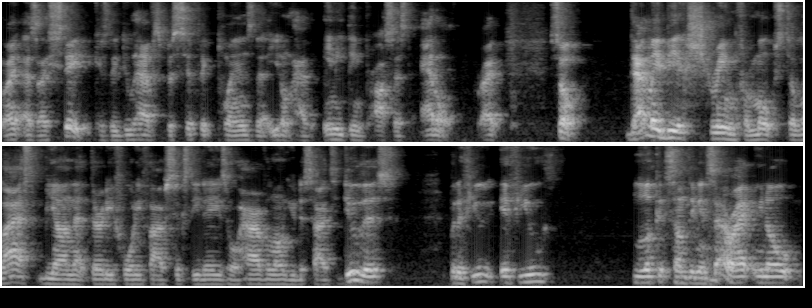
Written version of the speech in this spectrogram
right? As I stated, because they do have specific plans that you don't have anything processed at all, right? So that may be extreme for most to last beyond that 30, 45, 60 days or however long you decide to do this. But if you if you look at something and say, all right, you know,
